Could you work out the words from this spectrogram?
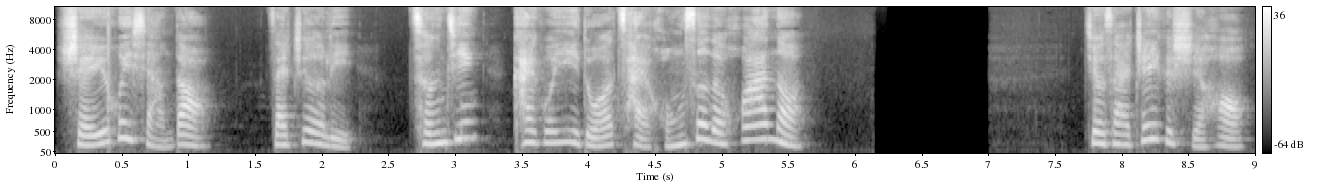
谁会想到，在这里曾经开过一朵彩虹色的花呢。就在这个时候，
